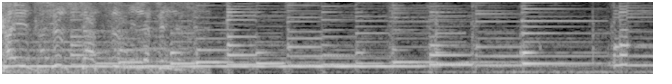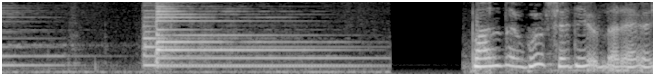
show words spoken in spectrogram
kayıtsız şartsız milletindir. Bazı da kursa diyorlar eve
